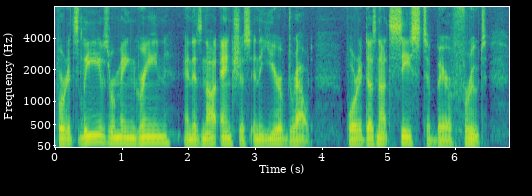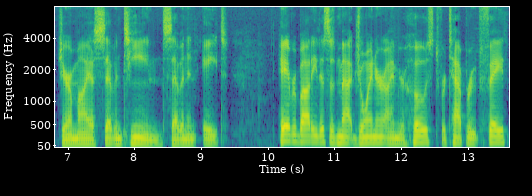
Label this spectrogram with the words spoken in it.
For its leaves remain green and is not anxious in the year of drought, for it does not cease to bear fruit. Jeremiah 17, 7 and 8. Hey, everybody, this is Matt Joyner. I am your host for Taproot Faith.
